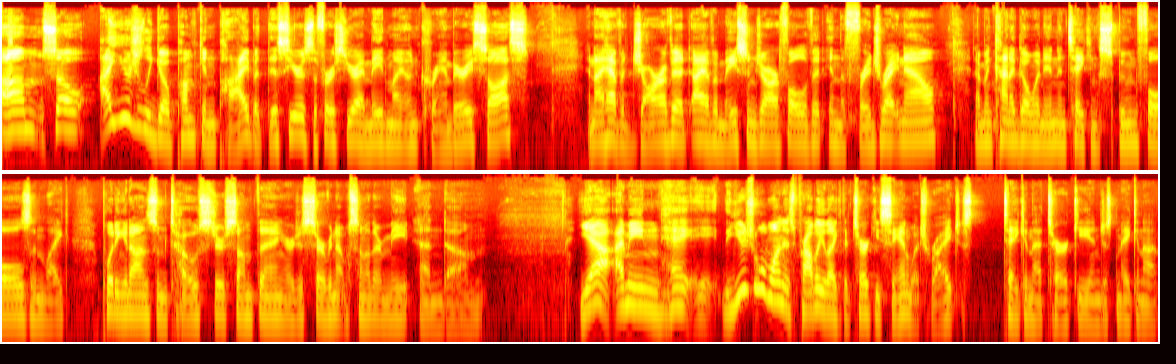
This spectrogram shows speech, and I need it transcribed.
So I usually go pumpkin pie, but this year is the first year I made my own cranberry sauce. And I have a jar of it. I have a mason jar full of it in the fridge right now. I've been kind of going in and taking spoonfuls and like putting it on some toast or something, or just serving it with some other meat. And um, yeah, I mean, hey, the usual one is probably like the turkey sandwich, right? Just taking that turkey and just making a,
